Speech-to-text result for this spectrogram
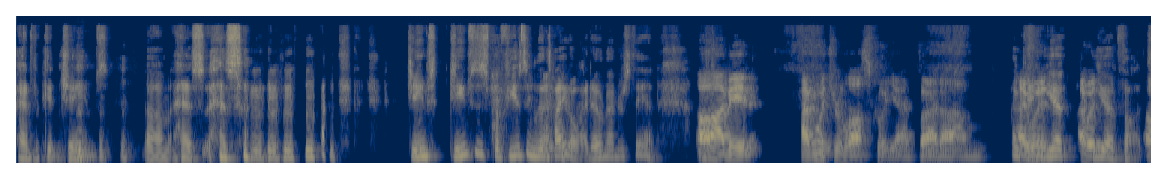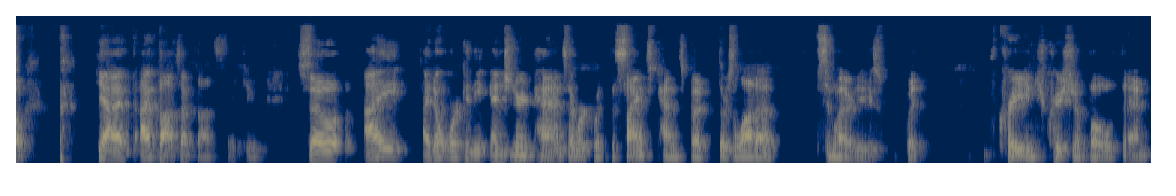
advocate James um, has has James James is refusing the title. I don't understand. Oh, I mean, I haven't went through law school yet, but um, okay, I would. You have, I would, you have thoughts. Oh, yeah, I have, I have thoughts. I have thoughts. Thank you. So I I don't work in the engineering patents. I work with the science patents, but there's a lot of similarities with creating creation of both and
